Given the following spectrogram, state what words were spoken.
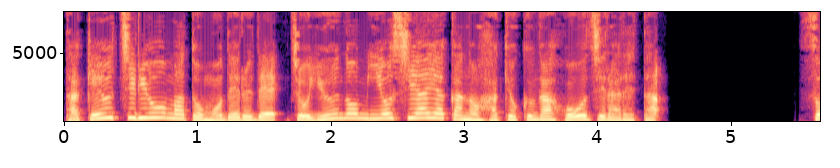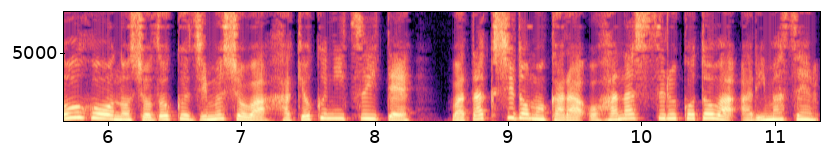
竹内龍馬とモデルで女優の三好彩香の破局が報じられた。双方の所属事務所は破局について、私どもからお話しすることはありません、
